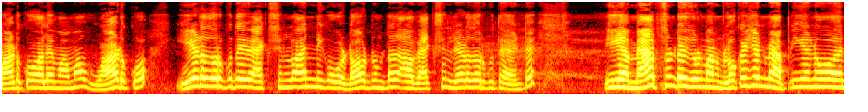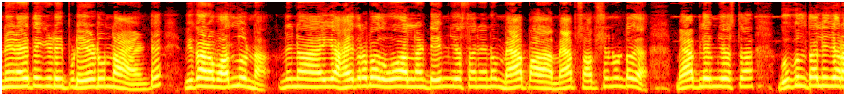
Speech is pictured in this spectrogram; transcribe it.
వాడుకోవాలి మామ వాడుకో. ఏడ దొరుకుతాయి వ్యాక్సిన్లు? అని నీకు ఒక డౌట్ ఉంటుంది. ఆ వ్యాక్సిన్లు ఏడ దొరుకుతాయి అంటే ఇక మ్యాప్స్ ఉంటాయి చూడు మనం లొకేషన్ మ్యాప్. ఇక నువ్వు నేనైతే ఇక్కడ ఇప్పుడు ఏడున్నా అంటే వికారాబాద్లో ఉన్నా నేను ఇక హైదరాబాద్ పోవాలంటే ఏం చేస్తాను నేను? మ్యాప్ మ్యాప్స్ ఆప్షన్ ఉంటుంది కదా. మ్యాప్లో ఏం చేస్తా? గూగుల్ తల్లి జర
